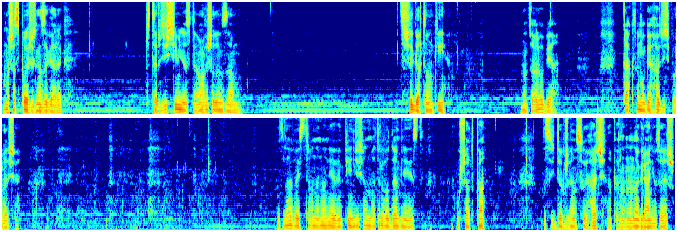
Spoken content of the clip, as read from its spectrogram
Muszę spojrzeć na zegarek. 40 minut temu wyszedłem z domu. Trzy gatunki. No to lubię. Tak to mogę chodzić po lesie. Z lewej strony, no nie wiem, 50 metrów ode mnie jest uszatka. Dosyć dobrze ją słychać, na pewno na nagraniu też.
